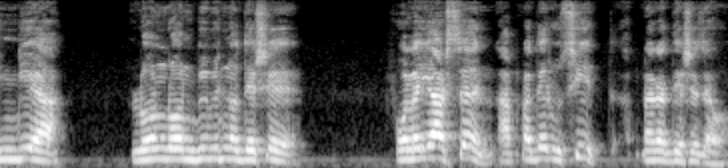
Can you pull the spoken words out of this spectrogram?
ইন্ডিয়া, লন্ডন, বিভিন্ন দেশে ফলাই আসছেন, আপনাদের উচিত আপনারা দেশে যাওয়া।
